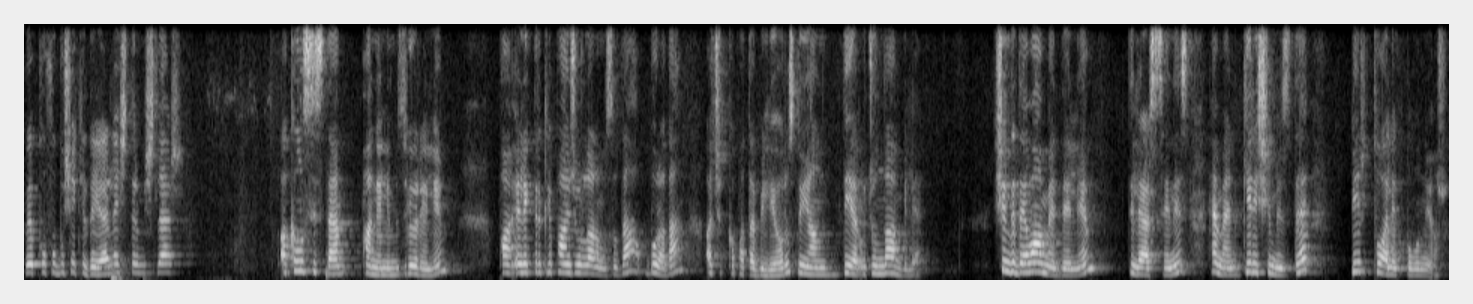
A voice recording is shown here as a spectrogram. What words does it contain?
ve pufu bu şekilde yerleştirmişler. Akıllı sistem panelimizi görelim. Elektrikli panjurlarımızı da buradan açıp kapatabiliyoruz. Dünyanın diğer ucundan bile. Şimdi devam edelim. Dilerseniz hemen girişimizde bir tuvalet bulunuyor.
